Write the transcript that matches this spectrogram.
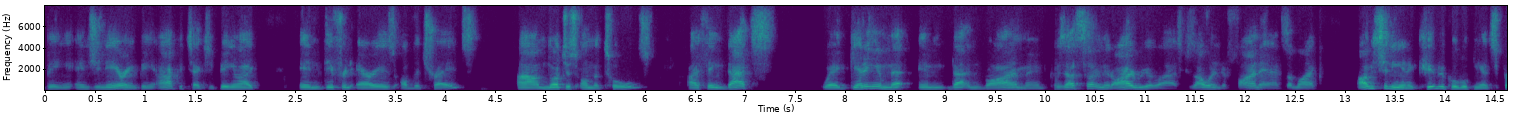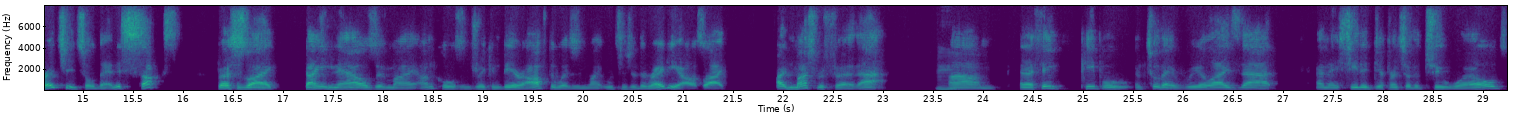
being engineering, being architecture, being like in different areas of the trades, um, not just on the tools. I think that's where getting them that in that environment, because that's something that I realized because I went into finance. I'm like, I'm sitting in a cubicle looking at spreadsheets all day. This sucks. Versus like banging nails of my uncles and drinking beer afterwards and like listening to the radio. I was like, I'd much prefer that. Mm-hmm. Um, and I think people, until they realize that and they see the difference of the two worlds,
